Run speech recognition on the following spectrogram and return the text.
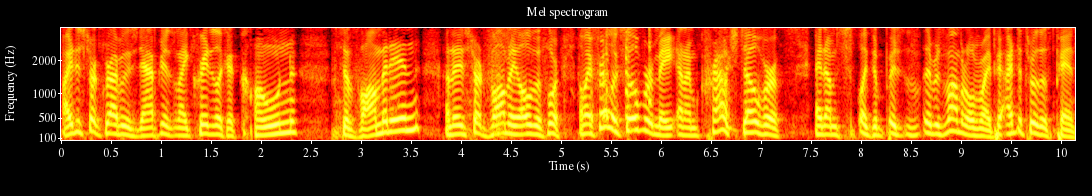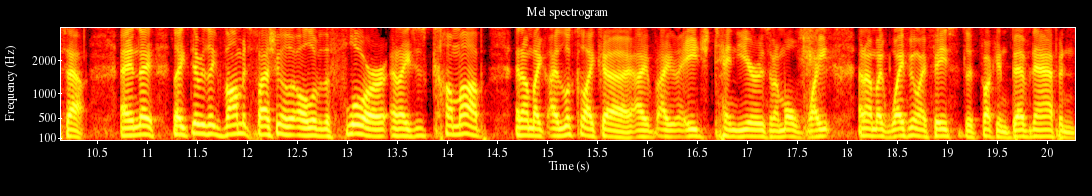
I just start grabbing these napkins, and I created like a cone to vomit in, and I just start vomiting all over the floor. And my friend looks over at me, and I'm crouched over, and I'm like, the, there was vomit all over my pants. I had to throw those pants out, and they, like there was like vomit splashing all, all over the floor, and I just come up, and I'm like, I look like uh, I, I aged ten years, and I'm all white, and I'm like wiping my face with the fucking bev nap, and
